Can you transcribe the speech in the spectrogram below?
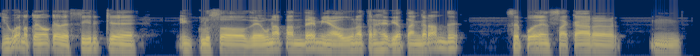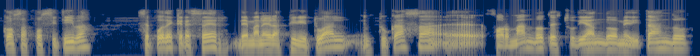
Y bueno, tengo que decir que incluso de una pandemia o de una tragedia tan grande se pueden sacar mm, cosas positivas, se puede crecer de manera espiritual en tu casa, eh, formándote, estudiando, meditando,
